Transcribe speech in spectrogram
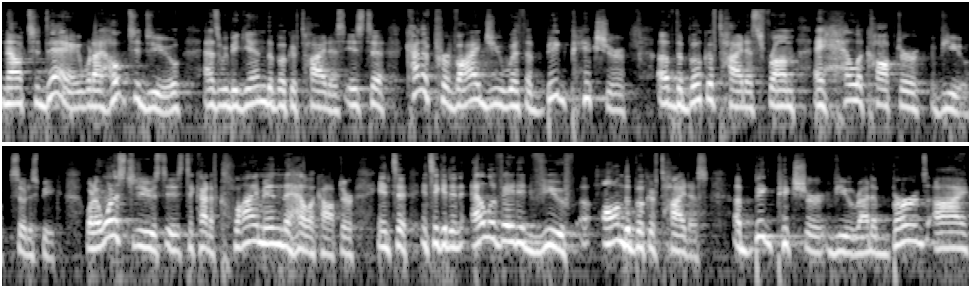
Now, today, what I hope to do as we begin the book of Titus is to kind of provide you with a big picture of the book of Titus from a helicopter view, so to speak. What I want us to do is, is to kind of climb in the helicopter and to, and to get an elevated view uh, on the book of Titus, a big picture view, right? A bird's eye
